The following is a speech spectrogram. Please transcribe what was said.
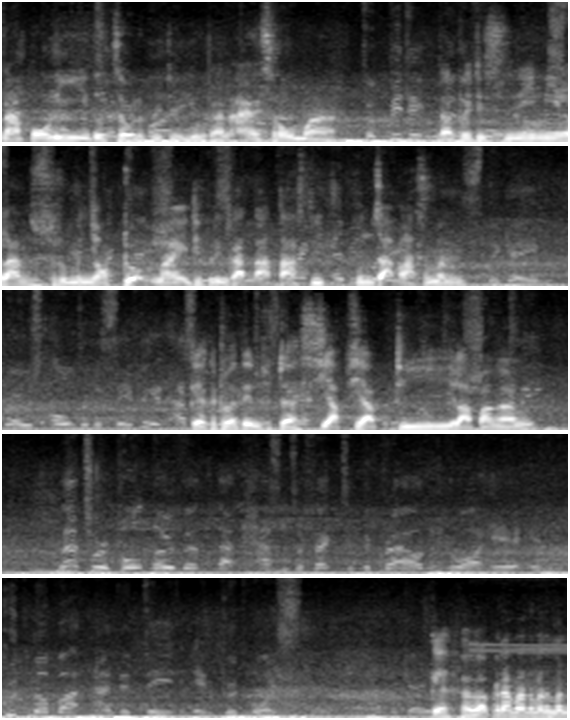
Napoli itu jauh lebih diunggulkan AS Roma. Tapi di sini Milan justru menyodok naik di peringkat atas di puncak klasemen. Oke kedua tim sudah siap-siap di lapangan Oke, babak pertama teman-teman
